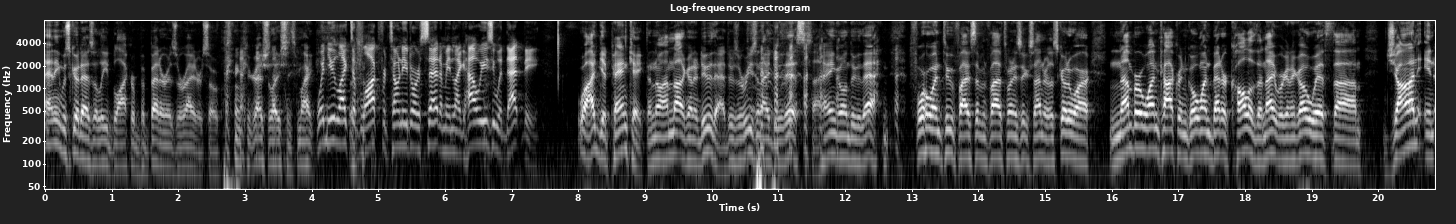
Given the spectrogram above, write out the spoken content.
and he was good as a lead blocker, but better as a writer. So, congratulations, Mike. Wouldn't you like to block for Tony Dorsett? I mean, like, how easy would that be? Well, I'd get pancaked. No, I'm not going to do that. There's a reason I do this. I ain't going to do that. 412 575 2600. Let's go to our number one Cochran Go One Better call of the night. We're going to go with um, John in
